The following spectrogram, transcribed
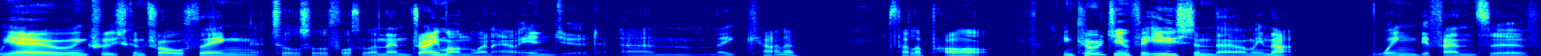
of yeah we're in cruise control thing till sort of fourth, and then Draymond went out injured, and they kind of fell apart. Encouraging for Houston though. I mean that wing defensive.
